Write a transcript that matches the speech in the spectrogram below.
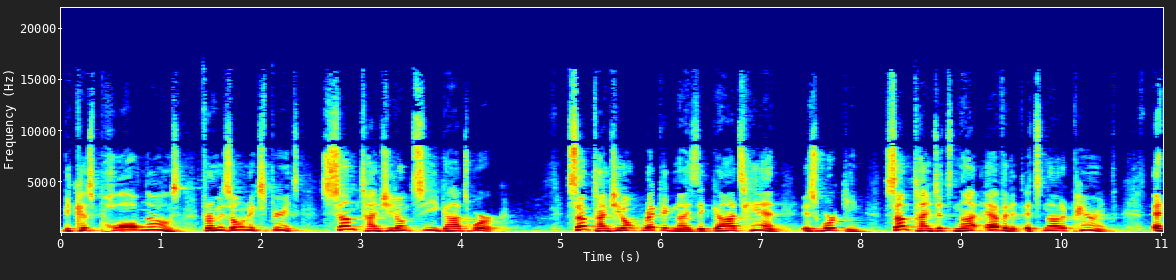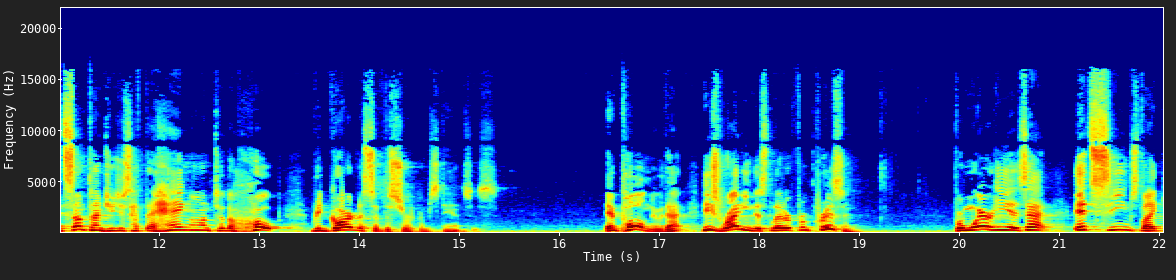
Because Paul knows from his own experience, sometimes you don't see God's work. Sometimes you don't recognize that God's hand is working. Sometimes it's not evident, it's not apparent. And sometimes you just have to hang on to the hope regardless of the circumstances. And Paul knew that. He's writing this letter from prison. From where he is at, it seems like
